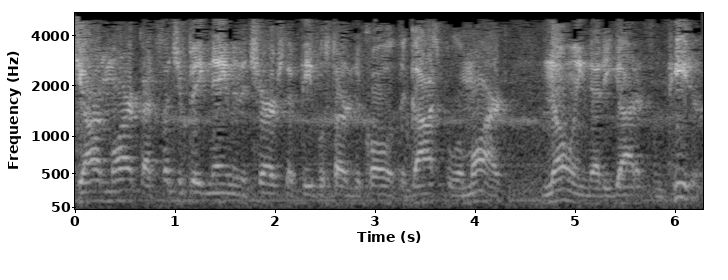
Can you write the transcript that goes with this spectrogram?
John Mark got such a big name in the church that people started to call it the Gospel of Mark, knowing that he got it from Peter.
